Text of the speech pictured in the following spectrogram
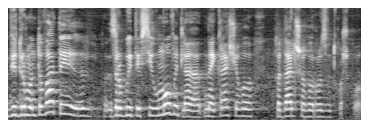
відремонтувати, е, зробити всі умови для найкращого подальшого розвитку школи.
